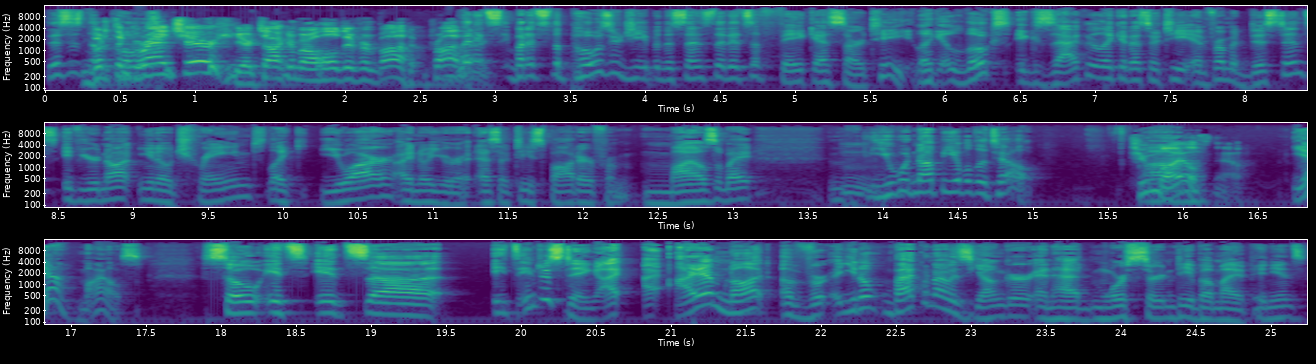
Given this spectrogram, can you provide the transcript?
This is the but the Grand Cherokee. You're talking about a whole different product. But it's but it's the poser Jeep in the sense that it's a fake SRT. Like it looks exactly like an SRT, and from a distance, if you're not you know trained like you are, I know you're an SRT spotter from miles away. Mm. You would not be able to tell. Two um, miles now. Yeah, miles. So it's it's uh it's interesting. I, I, I am not a ver- you know back when I was younger and had more certainty about my opinions.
